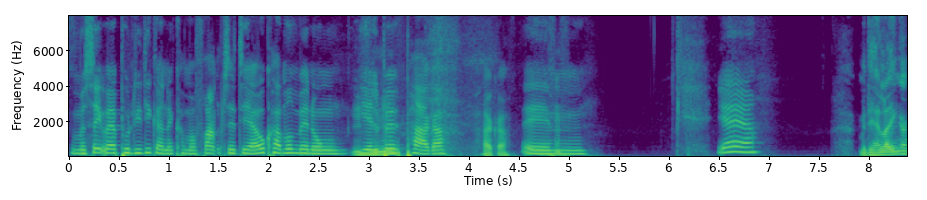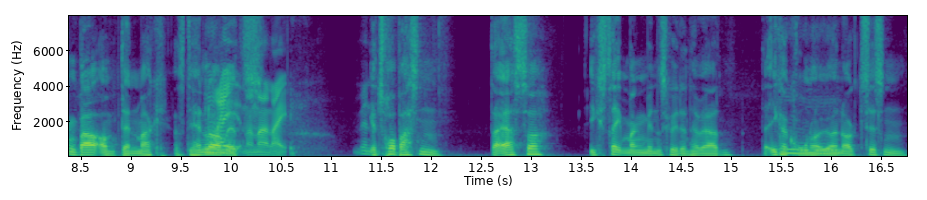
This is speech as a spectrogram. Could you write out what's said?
Vi må se, hvad politikerne kommer frem til. De er jo kommet med nogle Mhm. hjælpepakker. Pakker. Øhm, Ja, ja. Men det handler ikke engang bare om Danmark. Altså, det handler Nej, om, at nej, nej, nej. Men, jeg tror bare sådan, der er så ekstremt mange mennesker i den her verden, der ikke har kroner og øre Mm. nok til sådan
